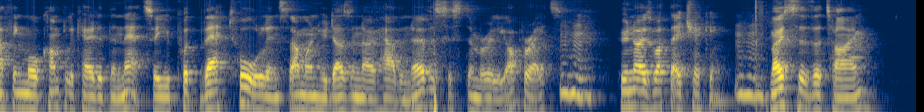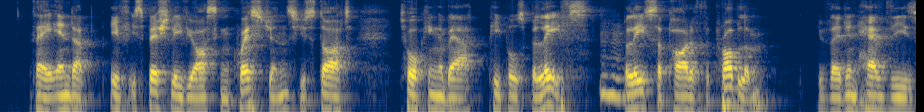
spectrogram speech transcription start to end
nothing more complicated than that. So you put that tool in someone who doesn't know how the nervous system really operates, Mm-hmm. who knows what they're checking. Most of the time, they end up, if especially if you're asking questions, you start talking about people's beliefs. Beliefs are part of the problem. If they didn't have these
